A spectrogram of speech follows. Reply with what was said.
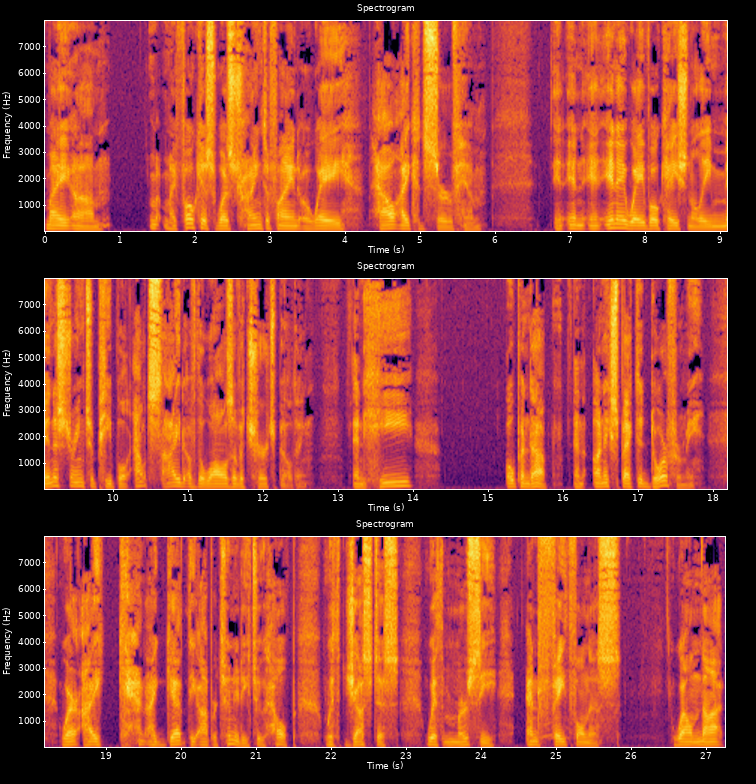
my um, my focus was trying to find a way how I could serve Him in, in, in a way vocationally ministering to people outside of the walls of a church building. And he opened up an unexpected door for me where I can I get the opportunity to help with justice, with mercy and faithfulness while not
